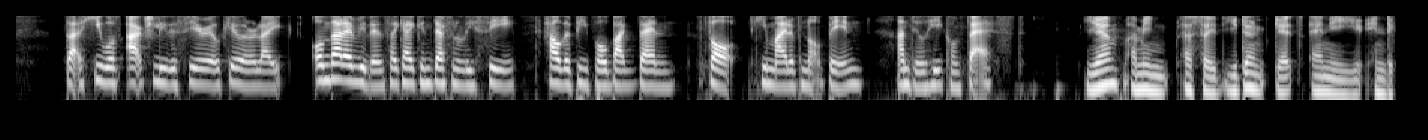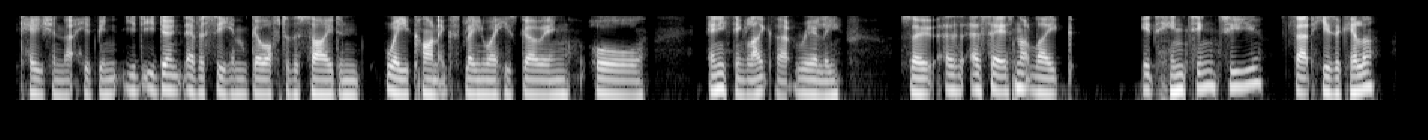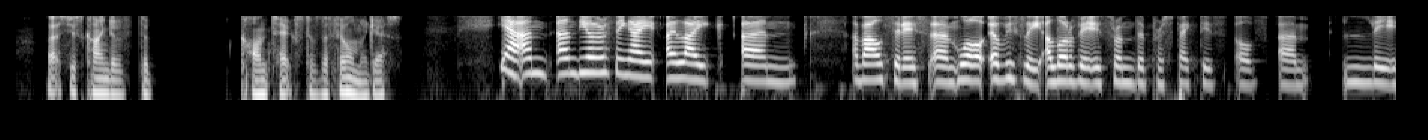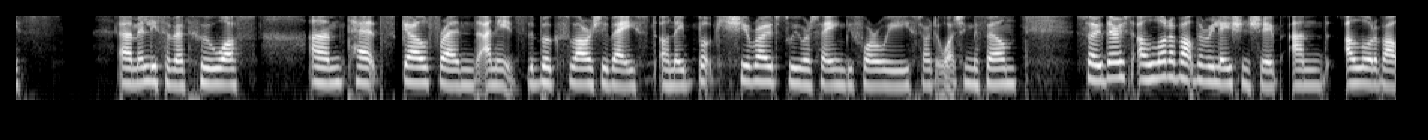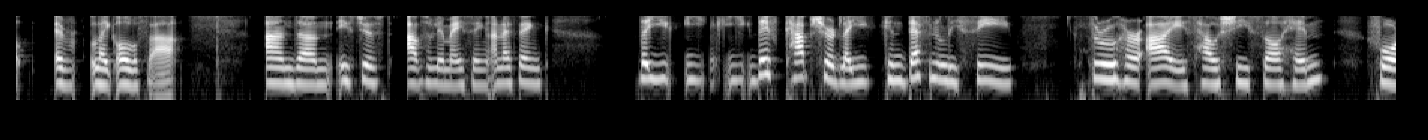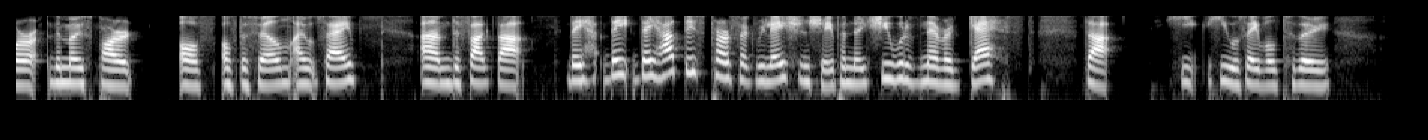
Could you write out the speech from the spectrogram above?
that he was actually the serial killer, like on that evidence, like I can definitely see how the people back then thought he might have not been until he confessed. Yeah, I mean, as I say, you don't get any indication that he'd been. You, you don't ever see him go off to the side and where you can't explain where he's going or anything like that, really. So, as, as I say, it's not like it's hinting to you that he's a killer. That's just kind of the context of the film, I guess. Yeah, and and the other thing I I like um about it is um well obviously a lot of it is from the perspective of um Liz, um, Elizabeth, who was um, Ted's girlfriend, and it's the book's largely based on a book she wrote, as we were saying before we started watching the film. So there's a lot about the relationship and a lot about ev- like all of that, and um, it's just absolutely amazing. And I think that you, you, you they've captured like you can definitely see through her eyes how she saw him for the most part of of the film, I would say. Um, the fact that they they they had this perfect relationship, and like, she would have never guessed that he he was able to do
